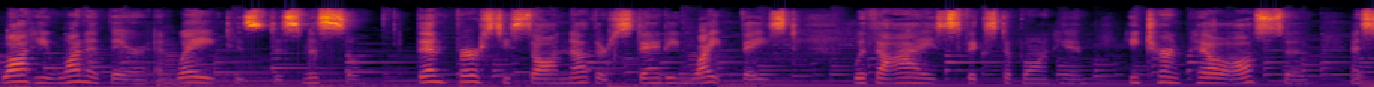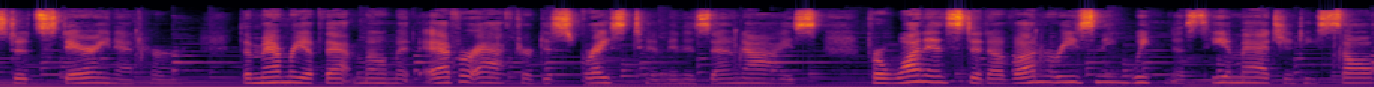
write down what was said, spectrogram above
what he wanted there, and waved his dismissal. Then first he saw another standing white faced, with eyes fixed upon him. He turned pale also, and stood staring at her. The memory of that moment ever after disgraced him in his own eyes. For one instant of unreasoning weakness he imagined he saw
